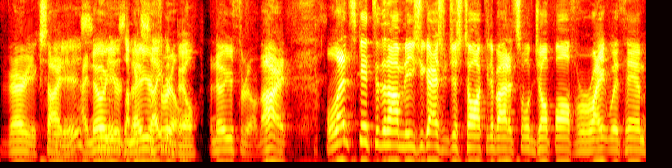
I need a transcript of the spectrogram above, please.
Very exciting. It is. I know It you're. is. I'm I know you're excited, thrilled. Bill. I know you're thrilled. All right, let's get to the nominees. You guys were just talking about it, so we'll jump off right with him.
